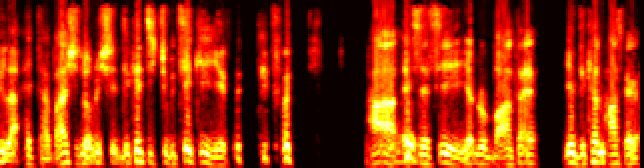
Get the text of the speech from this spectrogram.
ilaa xitaa baashi loo dhishay dekadii jubutay ka yir maxaa s s iyo dhulbaanta iyo dekad maxaas kaga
